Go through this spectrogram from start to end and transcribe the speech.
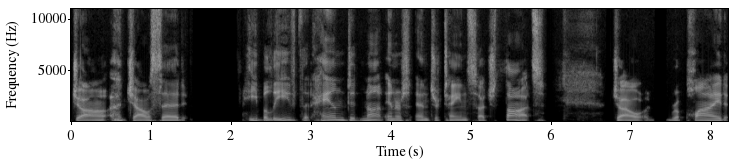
Zhao, uh, Zhao said he believed that Han did not enter- entertain such thoughts. Zhao replied,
